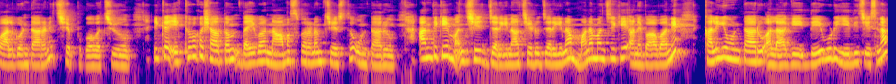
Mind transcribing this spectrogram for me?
పాల్గొంటారని చెప్పుకోవచ్చు. ఇక ఎక్కువగా శాతం దైవ నామస్మరణం చేస్తూ ఉంటారు. అందుకే మంచి జరిగినా చెడు జరిగినా మన మంచికి అనే భావాన్ని కలిగి ఉంటారు. అలాగే దేవుడు ఏది చేసినా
